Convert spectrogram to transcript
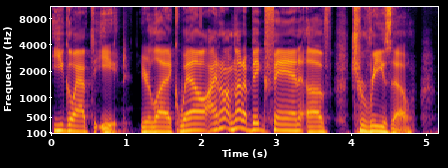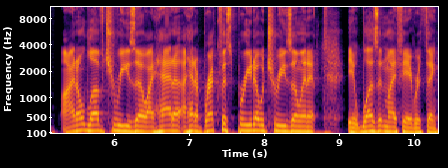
You go out to eat. You're like, well, I don't. I'm not a big fan of chorizo. I don't love chorizo. I had a I had a breakfast burrito with chorizo in it. It wasn't my favorite thing.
